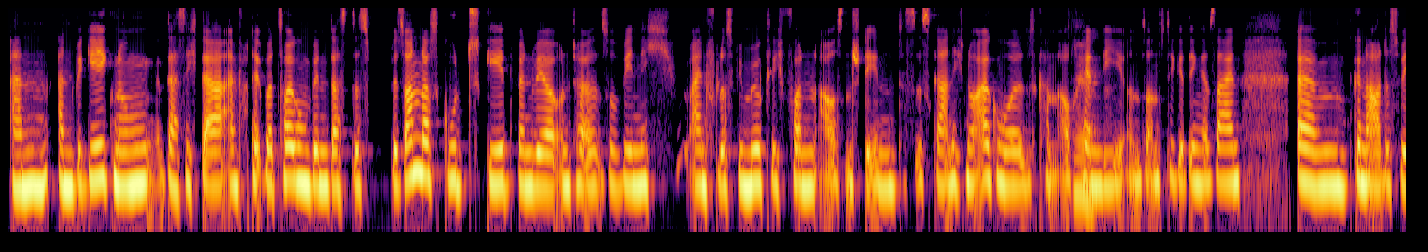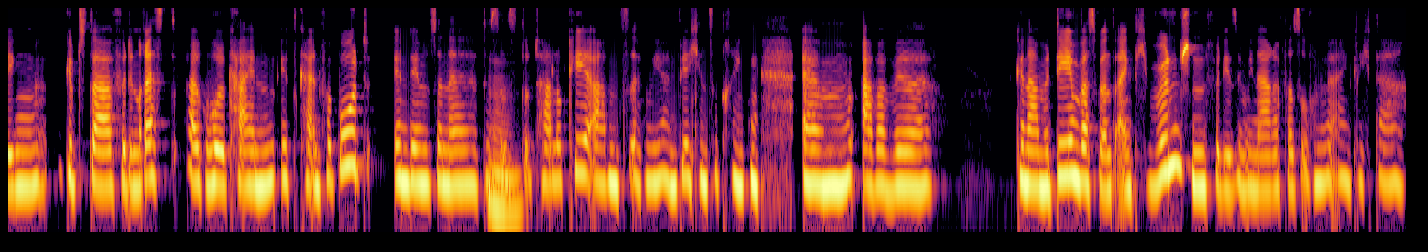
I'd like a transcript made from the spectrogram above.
an, an Begegnungen, dass ich da einfach der Überzeugung bin, dass das besonders gut geht, wenn wir unter so wenig Einfluss wie möglich von außen stehen. Das ist gar nicht nur Alkohol, das kann auch Ja. Handy und sonstige Dinge sein. Ähm, genau, deswegen gibt's da für den Rest Alkohol kein, jetzt kein Verbot. In dem Sinne, das Mhm. ist total okay, abends irgendwie ein Bierchen zu trinken. Ähm, aber wir, genau, mit dem, was wir uns eigentlich wünschen für die Seminare, versuchen wir eigentlich da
